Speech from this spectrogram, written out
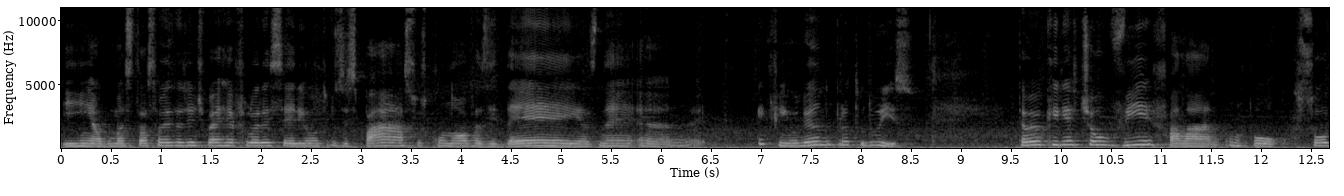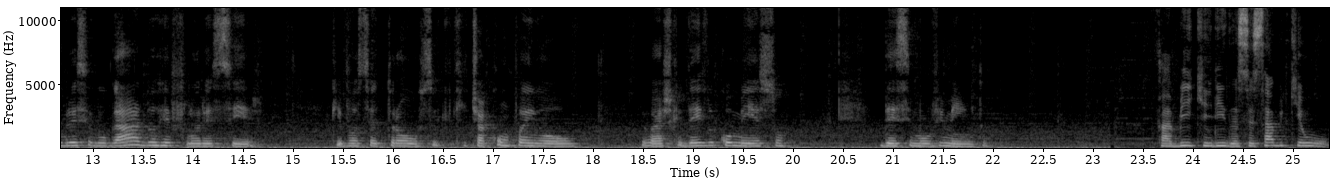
E em algumas situações a gente vai reflorescer em outros espaços, com novas ideias, né? É, enfim, olhando para tudo isso. Então eu queria te ouvir falar um pouco sobre esse lugar do reflorescer que você trouxe, que te acompanhou, eu acho que desde o começo desse movimento. Fabi, querida, você sabe que eu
